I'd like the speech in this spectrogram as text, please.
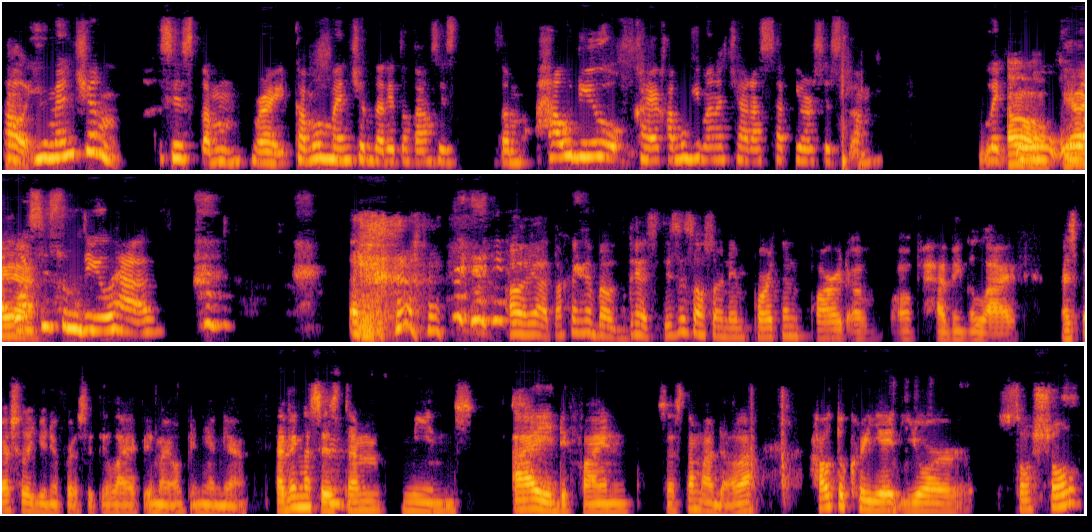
Oh, you mentioned system, right? Kamu mention tadi tentang system. How do you kayak kamu gimana cara set your system? Like Oh, wh- yeah, what, yeah. what system do you have? oh yeah, talking about this, this is also an important part of of having a life, especially university life, in my opinion. Yeah, having a system means I define system adalah how to create your social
